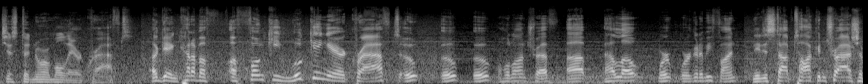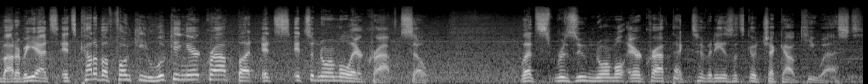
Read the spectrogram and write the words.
just a normal aircraft. Again, kind of a, a funky looking aircraft. Oh, oh, oh, hold on, Trev. Uh, hello, we're, we're gonna be fine. Need to stop talking trash about her, but yeah, it's, it's kind of a funky looking aircraft, but it's, it's a normal aircraft, so. Let's resume normal aircraft activities. Let's go check out Key West.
